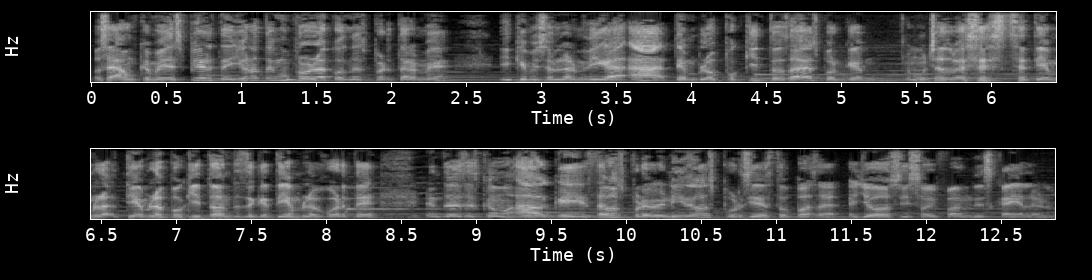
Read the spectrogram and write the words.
O sea, aunque me despierte, yo no tengo un problema con despertarme y que mi celular me diga, ah, tembló poquito, ¿sabes? Porque muchas veces se tiembla, tiembla poquito antes de que tiemble fuerte. Entonces es como, ah, ok, estamos prevenidos por si esto pasa. Yo sí soy fan de Sky Alert.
